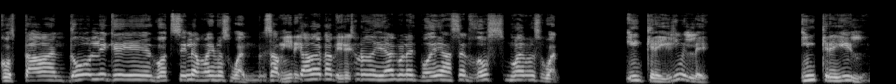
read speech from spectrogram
costaba el doble que Godzilla Minus One. O sea, cada capítulo de Diagonal podía hacer dos Minus One. Increíble. Increíble.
